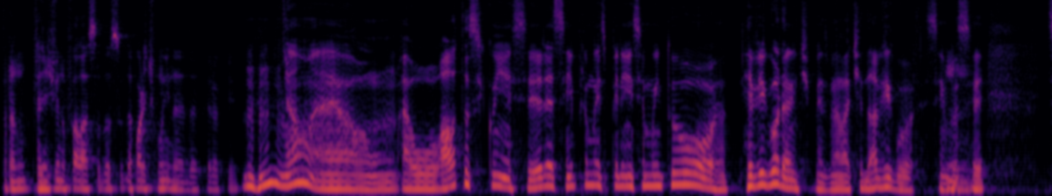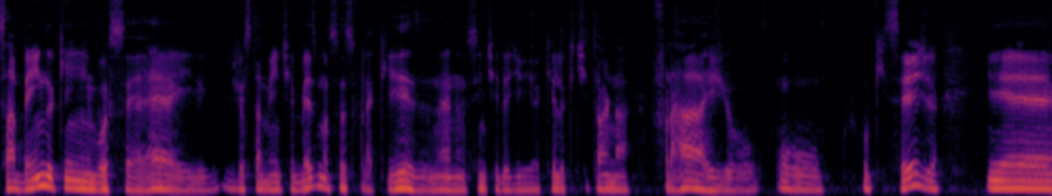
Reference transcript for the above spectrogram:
para a gente não falar só da, da parte ruim né, da terapia. Uhum, não, é, um, é o auto se conhecer é sempre uma experiência muito revigorante mesmo, ela te dá vigor, assim, você sabendo quem você é e justamente mesmo as suas fraquezas, né, no sentido de aquilo que te torna frágil ou o que seja, é,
